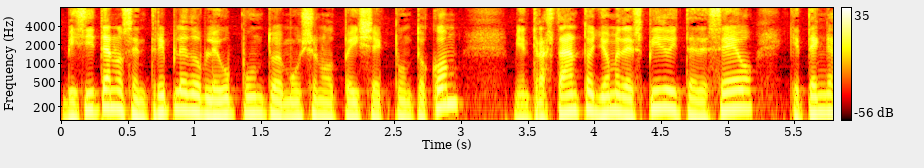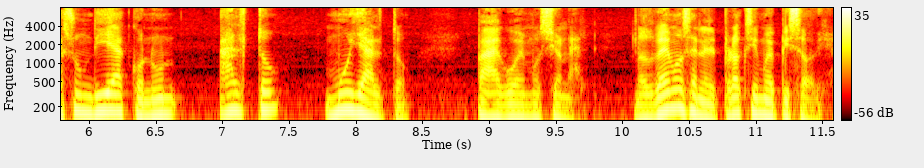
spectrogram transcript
Visítanos en www.emotionalpaycheck.com. Mientras tanto, yo me despido y te deseo que tengas un día con un alto, muy alto pago emocional. Nos vemos en el próximo episodio.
